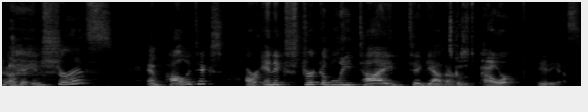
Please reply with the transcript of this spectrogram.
okay insurance and politics are inextricably tied together because it's power. it is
